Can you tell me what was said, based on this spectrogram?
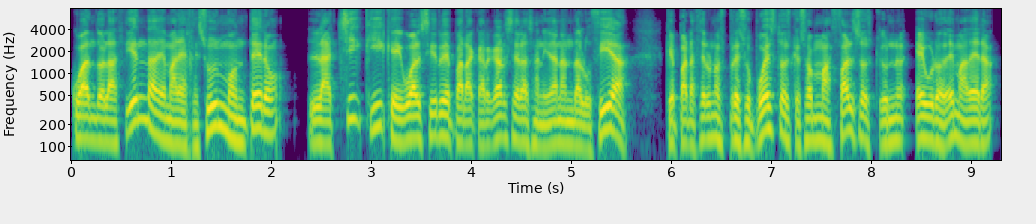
cuando la hacienda de María Jesús Montero, la chiqui, que igual sirve para cargarse la sanidad en Andalucía, que para hacer unos presupuestos que son más falsos que un euro de madera,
